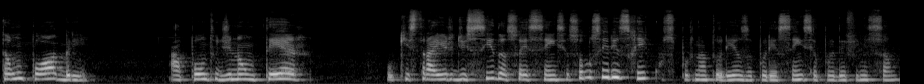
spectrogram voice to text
tão pobre a ponto de não ter o que extrair de si da sua essência. Somos seres ricos por natureza, por essência, por definição.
